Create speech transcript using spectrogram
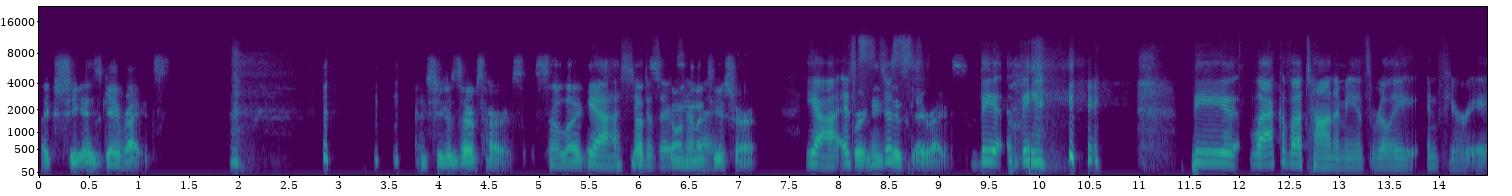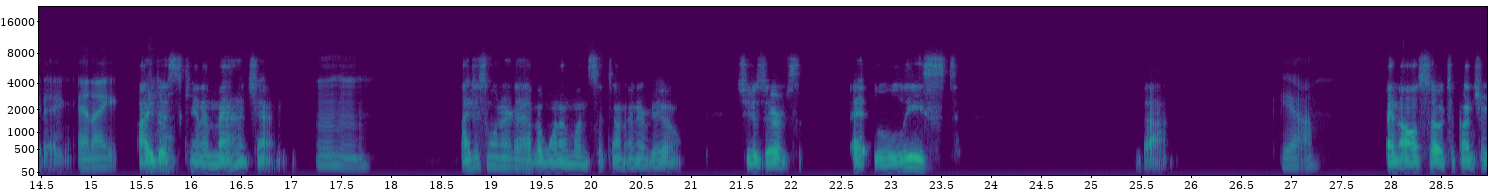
Like, she is gay rights. and she deserves hers. So, like, yeah, she that's deserves going on a rights. t-shirt. Yeah, it's Britney just is gay rights. the the the lack of autonomy is really infuriating, and I. I Can't- just can't imagine. mhm. I just want her to have a one-on-one sit-down interview. She deserves at least that. Yeah. And also to punch her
